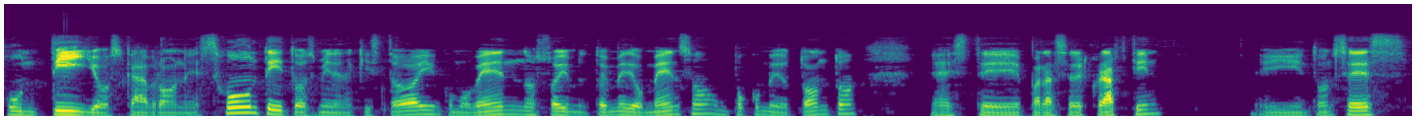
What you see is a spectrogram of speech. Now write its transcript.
juntillos, cabrones. Juntitos, miren, aquí estoy. Como ven, no soy, estoy medio menso, un poco medio tonto. Este, para hacer crafting. Y entonces,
